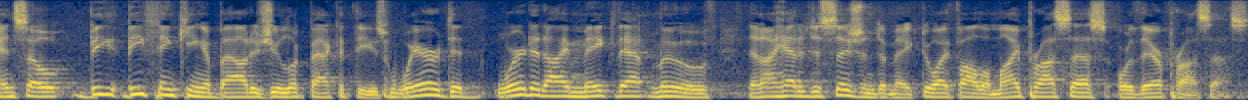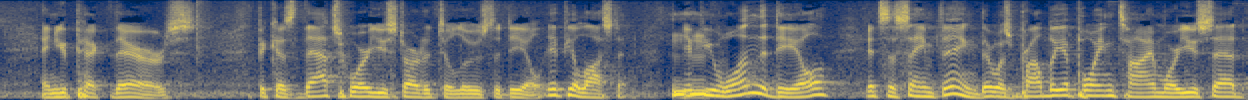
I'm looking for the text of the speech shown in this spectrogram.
And so be, be thinking about as you look back at these, where did where did I make that move? Then I had a decision to make. Do I follow my process or their process? And you picked theirs because that's where you started to lose the deal if you lost it. Mm-hmm. If you won the deal, it's the same thing. There was probably a point in time where you said,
